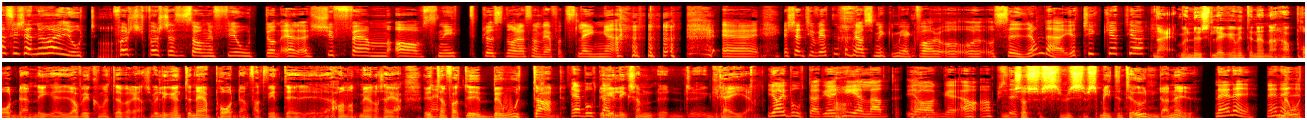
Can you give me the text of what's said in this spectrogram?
alltså, nu har jag gjort Ja. först, första säsongen 14, eller 25 avsnitt plus några som vi har fått slänga. eh, jag känner att jag vet inte om jag har så mycket mer kvar att, säga om det här. Jag tycker att jag Nej, men nu lägger vi inte ner den här podden. Det har vi kommit överens. Vi lägger inte ner podden för att vi inte eh, har något mer att säga, utan Nej. för att du är botad. Jag är botad. Det är liksom eh, grejen. Jag är botad, jag är Ja. helad. Jag, ja. Ja, precis. Så smit inte undan nu. nej, nej, nej. nej. Mot,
